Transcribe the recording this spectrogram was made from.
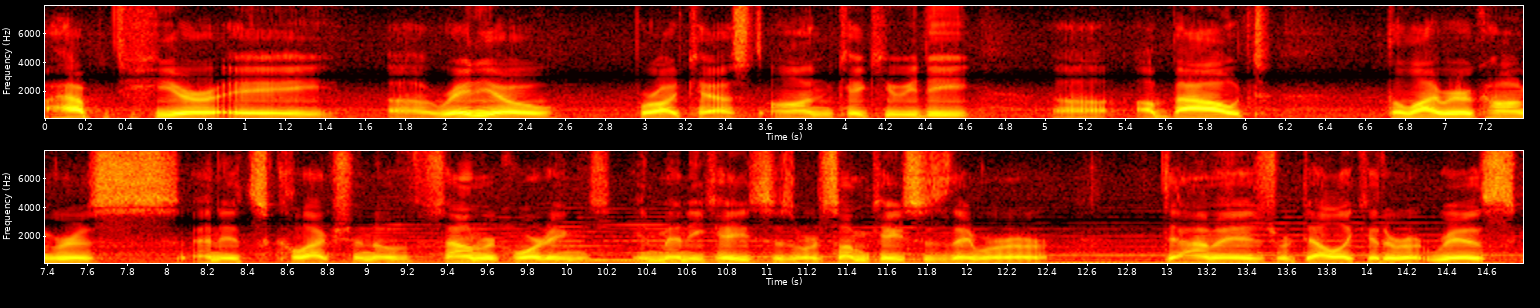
I happened to hear a, a radio broadcast on KQED uh, about the Library of Congress and its collection of sound recordings. In many cases, or some cases, they were damaged or delicate or at risk.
